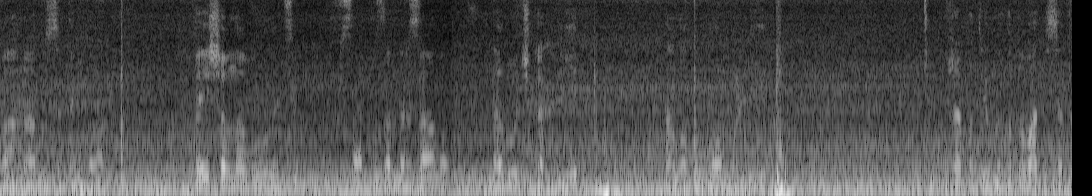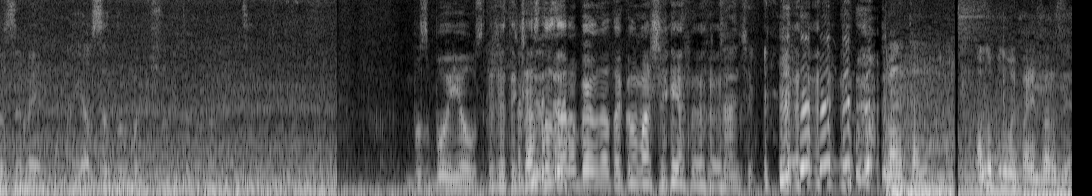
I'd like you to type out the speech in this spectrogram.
2 градуси тепла. Вийшов на вулицю, все позамерзало. На ручках лід, на лобовому лід. Вже потрібно готуватися до зими. А я все думаю, що літо повернеться. Бозбой, йоу, скажи, ти часто заробив на таку машину? Пацанчик. А ну подумай, парень, два рази.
